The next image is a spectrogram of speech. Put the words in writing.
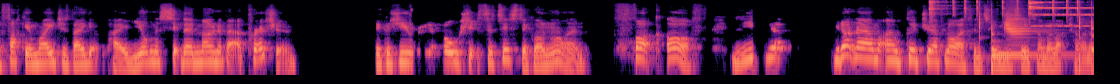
The fucking wages they get paid. You're going to sit there moan about oppression because you read a bullshit statistic online. Fuck off. You, you don't know how, how good you have life until you see somewhere like China.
